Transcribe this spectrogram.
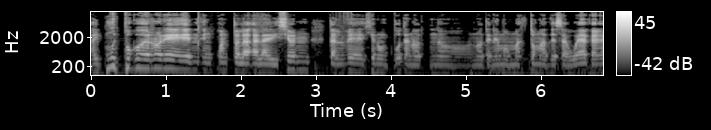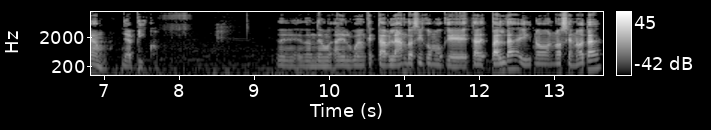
hay muy pocos errores en, cuanto a la, edición. Tal vez dijeron, puta, no, no, tenemos más tomas de esa wea, cagamos. Ya pico. Eh, donde hay el weón que está hablando así como que está de espalda y no, no se nota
